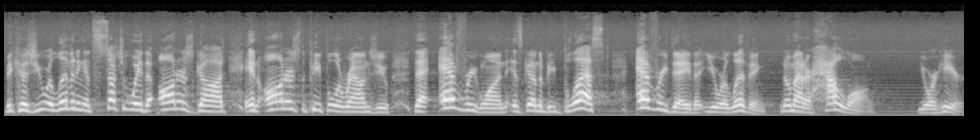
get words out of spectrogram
Because you are living in such a way that honors God and honors the people around you, that everyone is going to be blessed every day that you are living, no matter how long you are here.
